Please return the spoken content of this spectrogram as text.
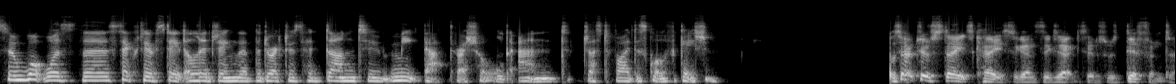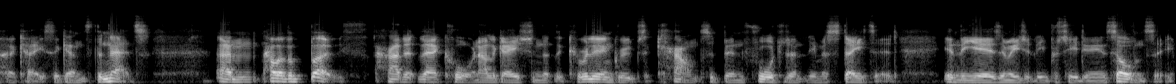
So, what was the Secretary of State alleging that the directors had done to meet that threshold and justify disqualification? The Secretary of State's case against the executives was different to her case against the NEDs. Um, however, both had at their core an allegation that the Carillion Group's accounts had been fraudulently misstated in the years immediately preceding insolvency.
